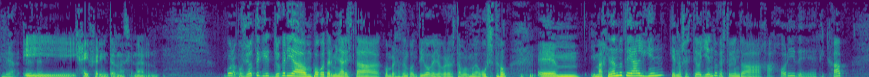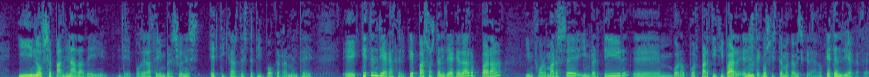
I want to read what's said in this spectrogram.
Mira, y Heifer Internacional. ¿no? Bueno, pues yo, te- yo quería un poco terminar esta conversación contigo, que yo creo que estamos muy a gusto. Em, imaginándote a alguien que nos esté oyendo, que esté oyendo a, a Jori de Ethic Hub, y no sepa nada de, de poder hacer inversiones éticas de este tipo, que realmente... eh, ¿Qué tendría que hacer? ¿Qué pasos tendría que dar para informarse, invertir, em, bueno, pues participar en este ecosistema que habéis creado? ¿Qué tendría que hacer?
